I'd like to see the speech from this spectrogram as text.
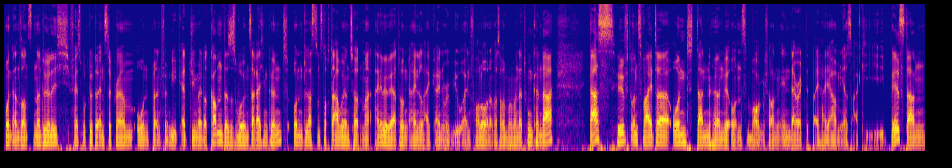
Und ansonsten natürlich Facebook, Twitter, Instagram und planetfilmgeek at gmail.com. Das ist, wo ihr uns erreichen könnt. Und lasst uns doch da, wo ihr uns hört, mal eine Bewertung, ein Like, ein Review, ein Follow oder was auch immer man da tun kann da. Das hilft uns weiter und dann hören wir uns morgen schon in Directed by Hayao Miyazaki. Bis dann.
